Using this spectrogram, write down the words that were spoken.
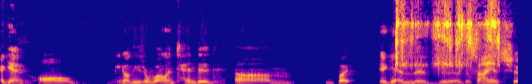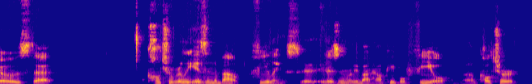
again, all, you know, these are well intended. Um, but again, the, the, the science shows that culture really isn't about feelings. It, isn't really about how people feel. Uh, culture,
